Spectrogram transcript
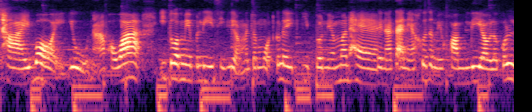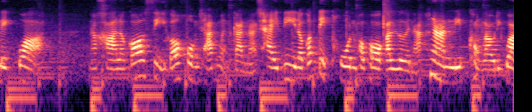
ใช้บ่อยอยู่นะ เพราะว่าอีตัวเมเบลีนสีเหลืองมันจะหมดก็เลยหยิบตัวเนี้ยมาแทนเลยนะ แต่อันเนี้ยคือจะมีความเรียวแล้วก็เล็กกว่า นะคะ แล้วก็สีก็คมชัดเหมือนกันนะ ใช้ดีแล้วก็ติดโทนพอๆกันเลยนะ งานลิปของเราดีกว่า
